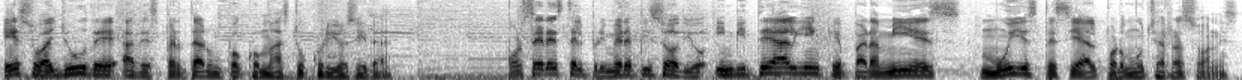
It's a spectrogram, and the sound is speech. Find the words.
eso ayude a despertar un poco más tu curiosidad. Por ser este el primer episodio, invité a alguien que para mí es muy especial por muchas razones.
